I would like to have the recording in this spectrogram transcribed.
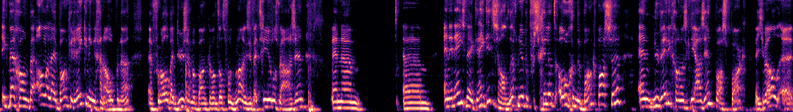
ik? Ben gewoon bij allerlei banken rekeningen gaan openen. En vooral bij duurzame banken, want dat vond ik belangrijk. Dus bij Triodos, bij ASN. En. ehm, Ehm, en ineens merkte ik, hey, dit is handig. Nu heb ik verschillend ogende bankpassen. En nu weet ik gewoon, als ik die ASN-pas pak, weet je wel, eh,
